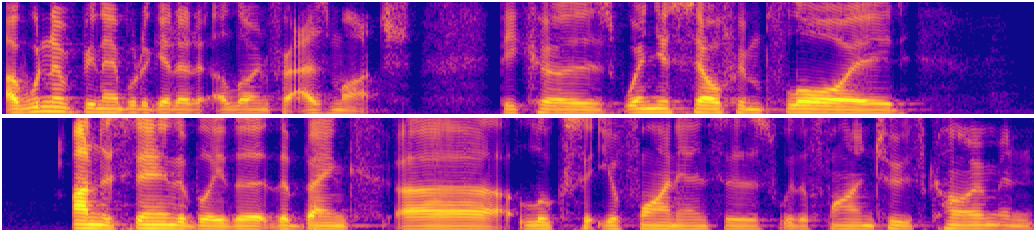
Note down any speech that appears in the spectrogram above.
I wouldn't have been able to get a, a loan for as much because when you're self-employed, understandably, the the bank uh, looks at your finances with a fine tooth comb and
